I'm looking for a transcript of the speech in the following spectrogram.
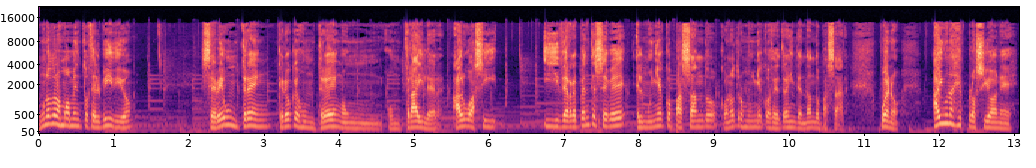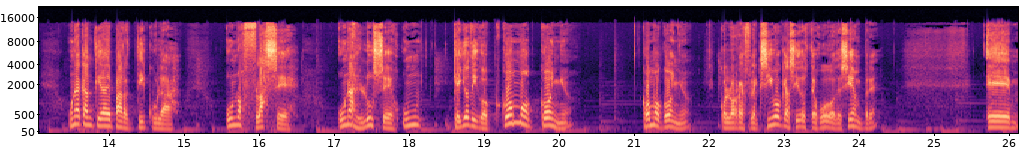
uno de los momentos del vídeo se ve un tren, creo que es un tren o un, un tráiler, algo así, y de repente se ve el muñeco pasando con otros muñecos detrás intentando pasar. Bueno, hay unas explosiones, una cantidad de partículas, unos flashes, unas luces, un que yo digo, ¿cómo coño? ¿Cómo coño? Con lo reflexivo que ha sido este juego de siempre, eh,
